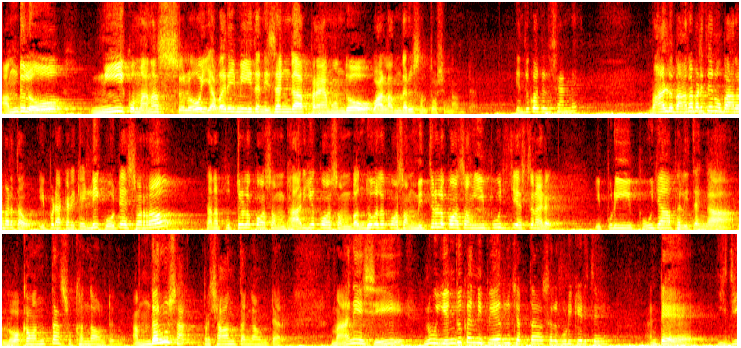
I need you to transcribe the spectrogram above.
అందులో నీకు మనస్సులో ఎవరి మీద నిజంగా ప్రేమ ఉందో వాళ్ళందరూ సంతోషంగా ఉంటారు. ఎందుకో తెలుసా అండి? వాళ్ళు బాధపడితే నువ్వు బాధపడతావు. ఇప్పుడు అక్కడికి వెళ్ళి కోటేశ్వరరావు తన పుత్రుల కోసం భార్య కోసం బంధువుల కోసం మిత్రుల కోసం ఈ పూజ చేస్తున్నాడు. ఇప్పుడు ఈ పూజా ఫలితంగా లోకమంతా సుఖంగా ఉంటుంది. అందరూ ప్రశాంతంగా ఉంటారు. మానేసి నువ్వు ఎందుకన్ని పేర్లు చెప్తావు అసలు గుడికెడితే? అంటే ఇది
